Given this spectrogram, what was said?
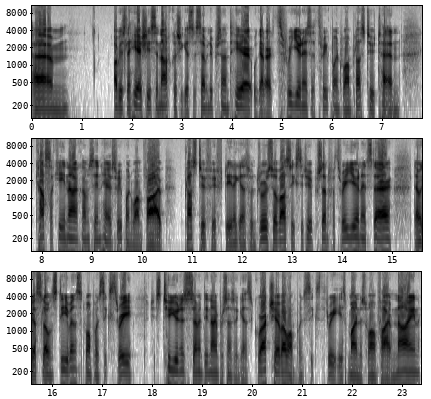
um, obviously here she's enough because she gets to 70 percent here we got our three units at 3.1 plus 210 Kasatkina comes in here 3.15 plus 215 against Vondrousova, 62% for 3 units there. Then we got Sloane Stephens at 1.63. She's 2 units, 79% against Gracheva, 1.63 is minus 159.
